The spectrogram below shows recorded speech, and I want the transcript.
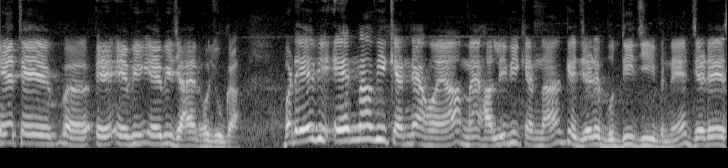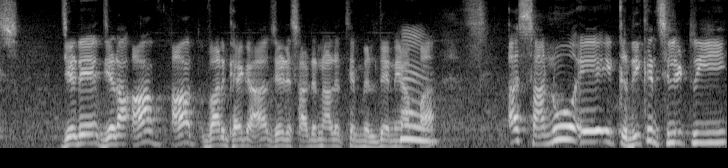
ਇਹ ਤੇ ਇਹ ਵੀ ਇਹ ਵੀ ਜ਼ਾਹਿਰ ਹੋ ਜਾਊਗਾ। ਬਟ ਇਹ ਵੀ ਇਹਨਾਂ ਵੀ ਕਹਿੰਦਿਆਂ ਹੋਇਆ ਮੈਂ ਹਾਲੀ ਵੀ ਕਹਿੰਦਾ ਕਿ ਜਿਹੜੇ ਬੁੱਧੀਜੀਵ ਨੇ ਜਿਹੜੇ ਜਿਹੜੇ ਜਿਹੜਾ ਆ ਆ ਵਰਗ ਹੈਗਾ ਜਿਹੜੇ ਸਾਡੇ ਨਾਲ ਇੱਥੇ ਮਿਲਦੇ ਨੇ ਆਪਾਂ ਸਾਨੂੰ ਇਹ ਇੱਕ ਰੀਕਨਸਿਲੇਟਰੀ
